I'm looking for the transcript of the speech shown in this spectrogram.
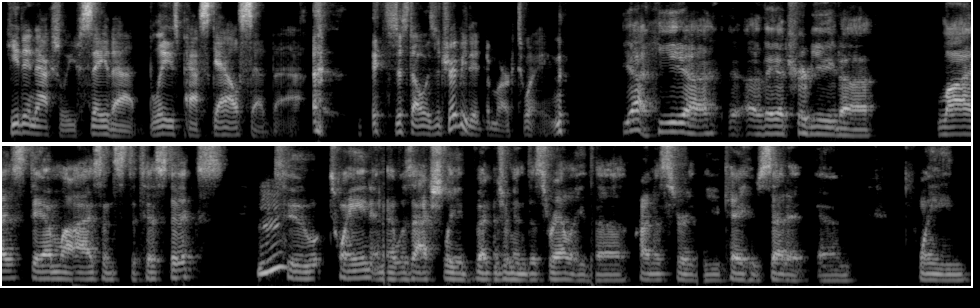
He didn't actually say that. Blaise Pascal said that. it's just always attributed to Mark Twain. Yeah, he uh, uh they attribute uh lies, damn lies, and statistics mm-hmm. to Twain, and it was actually Benjamin Disraeli, the Prime Minister of the UK, who said it. And Twain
